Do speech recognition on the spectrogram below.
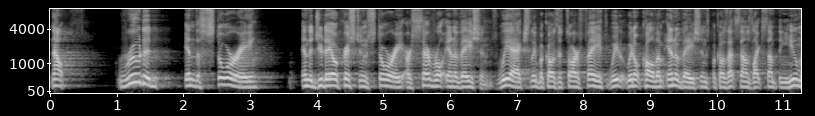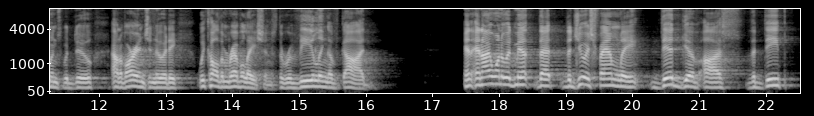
Now, rooted in the story, in the Judeo Christian story, are several innovations. We actually, because it's our faith, we, we don't call them innovations because that sounds like something humans would do out of our ingenuity. We call them revelations, the revealing of God. And, and I want to admit that the Jewish family did give us the deep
